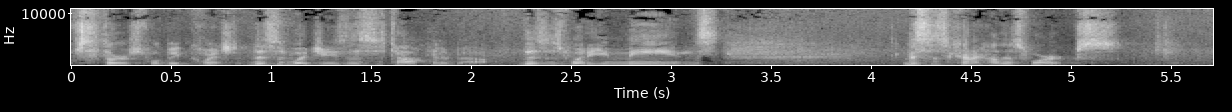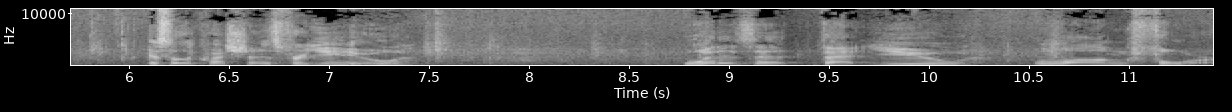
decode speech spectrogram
thirst will be quenched. This is what Jesus is talking about. This is what he means. This is kind of how this works. And so the question is for you what is it that you long for?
